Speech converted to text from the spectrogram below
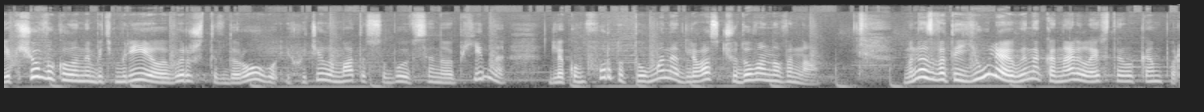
Якщо ви коли-небудь мріяли вирушити в дорогу і хотіли мати з собою все необхідне для комфорту, то у мене для вас чудова новина. Мене звати Юля, і ви на каналі Lifestyle Camper.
